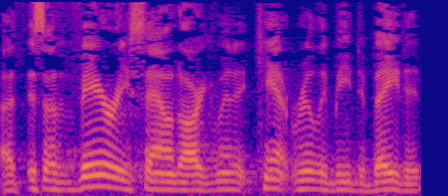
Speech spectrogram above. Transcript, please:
Uh, it's a very sound argument. It can't really be debated.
